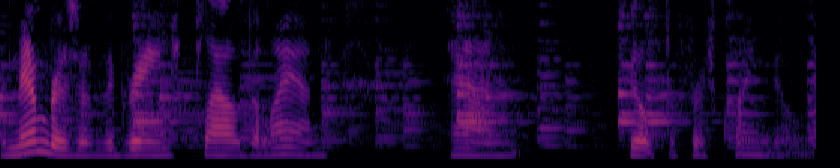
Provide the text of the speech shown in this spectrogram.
The members of the Grange plowed the land and built the first claim building.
